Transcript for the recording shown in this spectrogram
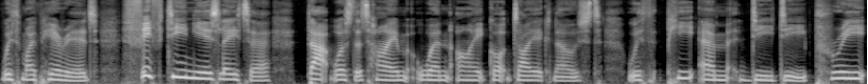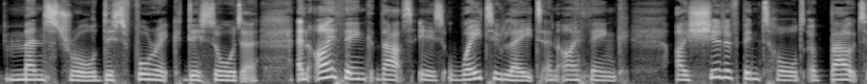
with my period, 15 years later, that was the time when I got diagnosed with PMDD, premenstrual dysphoric disorder. And I think that is way too late. And I think I should have been told about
